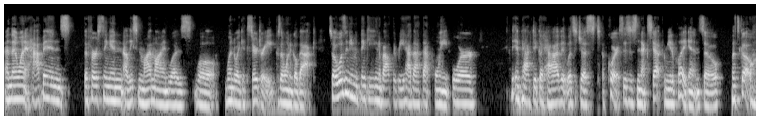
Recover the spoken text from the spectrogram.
And then when it happens, the first thing in, at least in my mind, was, well, when do I get surgery? Because I want to go back. So I wasn't even thinking about the rehab at that point or the impact it could have. It was just, of course, this is the next step for me to play again. So let's go.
